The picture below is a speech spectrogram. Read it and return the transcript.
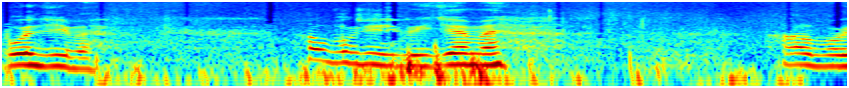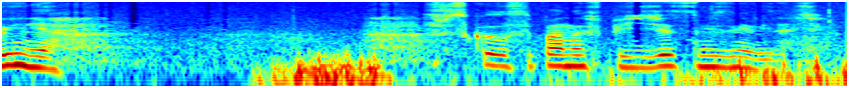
Błądzimy. Albo gdzieś wyjdziemy, albo i nie. Wszystko zasypane w piździec, nic nie widać.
